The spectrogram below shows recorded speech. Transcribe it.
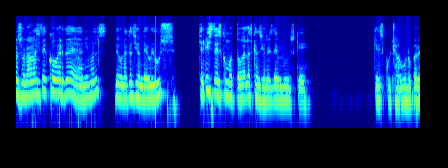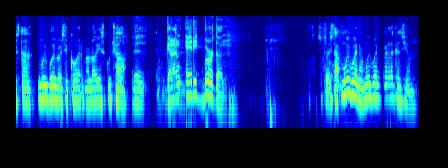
Bueno, sonaba este cover de The Animals de una canción de blues. Triste es como todas las canciones de blues que, que escucha uno, pero está muy bueno ese cover, no lo había escuchado. Del gran Eric Burden. Está muy buena, muy buena la canción.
